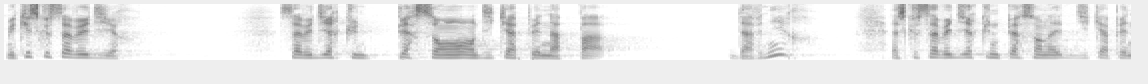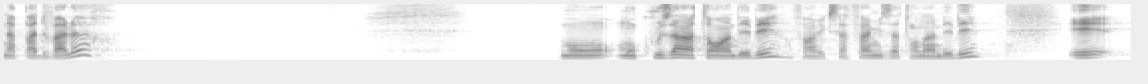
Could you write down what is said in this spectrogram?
Mais qu'est-ce que ça veut dire? Ça veut dire qu'une personne handicapée n'a pas d'avenir? Est-ce que ça veut dire qu'une personne handicapée n'a pas de valeur? Mon, mon, cousin attend un bébé, enfin avec sa femme ils attendent un bébé, et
